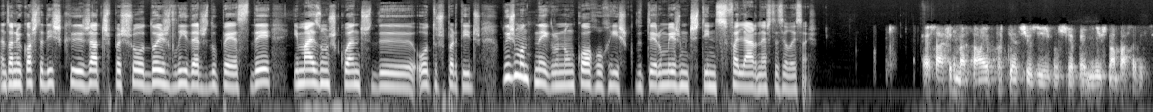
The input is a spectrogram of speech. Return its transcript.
António Costa diz que já despachou dois líderes do PSD e mais uns quantos de outros partidos. Luís Montenegro não corre o risco de ter o mesmo destino se falhar nestas eleições? Essa afirmação é pretenciosismo, o Sr. Primeiro-Ministro não passa disso.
